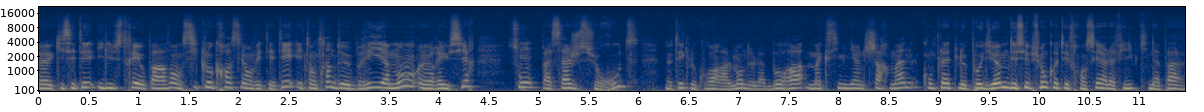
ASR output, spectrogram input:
euh, qui s'était illustré auparavant en cyclocross et en VTT, est en train de brillamment euh, réussir son passage sur route. Notez que le coureur allemand de la Bora, Maximilian Scharmann, complète le podium. Déception côté français à la Philippe qui n'a pas euh,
